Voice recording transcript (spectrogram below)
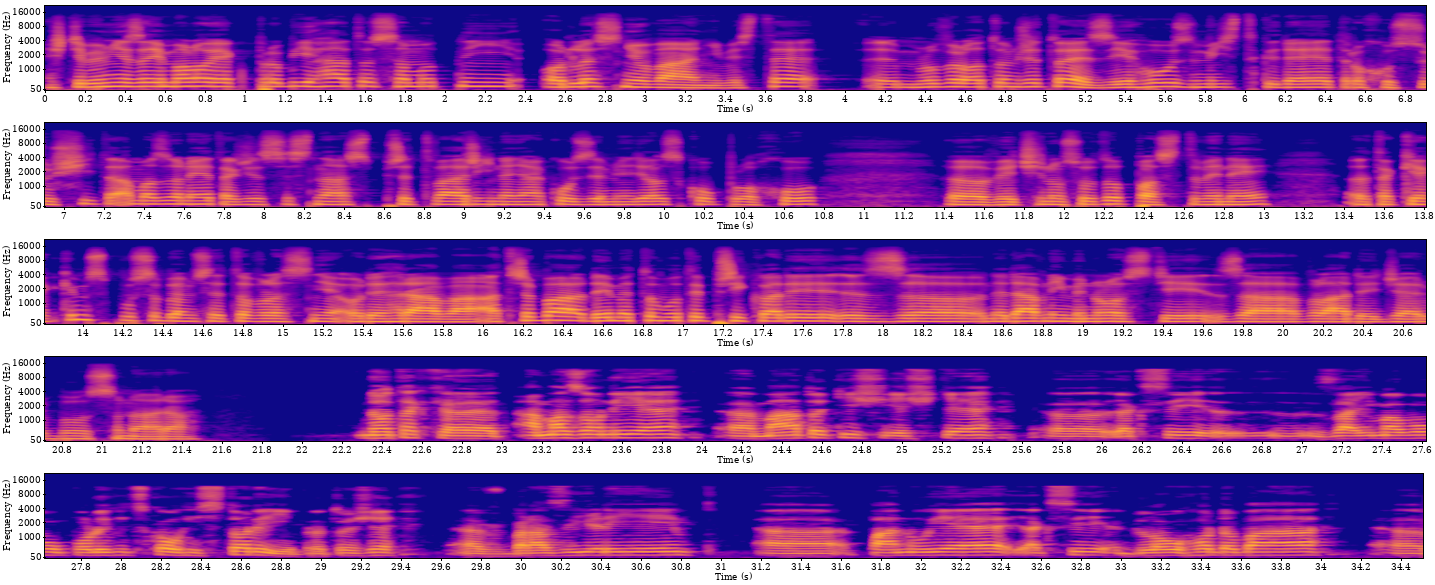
Ještě by mě zajímalo, jak probíhá to samotné odlesňování. Vy jste eh, mluvil o tom, že to je z jihu, z míst, kde je trochu suší ta Amazonie, takže se s nás přetváří na nějakou zemědělskou plochu. Eh, většinou jsou to pastviny. Eh, tak jakým způsobem se to vlastně odehrává? A třeba dejme tomu ty příklady z nedávné minulosti za vlády Jair Bolsonara. No tak Amazonie má totiž ještě jaksi zajímavou politickou historii, protože v Brazílii panuje jaksi dlouhodobá,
